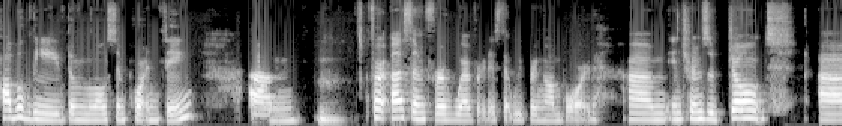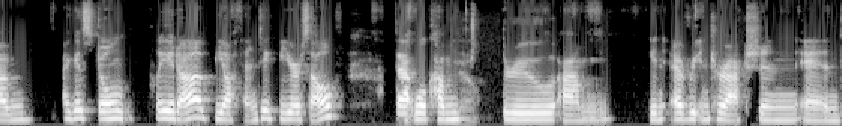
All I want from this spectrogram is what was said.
probably the most important thing um, mm. for us and for whoever it is that we bring on board. Um, in terms of don't, um, I guess, don't play it up, be authentic, be yourself. That will come yeah. through um, in every interaction and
